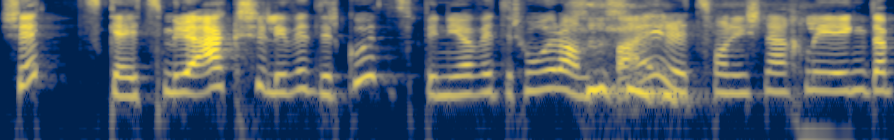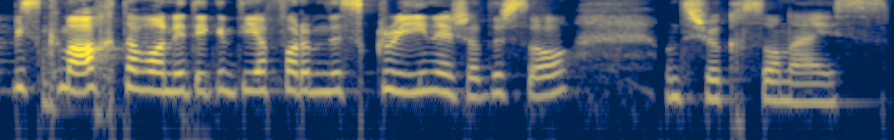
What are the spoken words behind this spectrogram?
shit, jetzt geht es mir ja actually wieder gut. Jetzt bin ich ja wieder hure on fire. Jetzt, wo ich schnell ein irgendetwas gemacht habe, was nicht irgendwie vor einem Screen ist oder so. Und es ist wirklich so nice.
